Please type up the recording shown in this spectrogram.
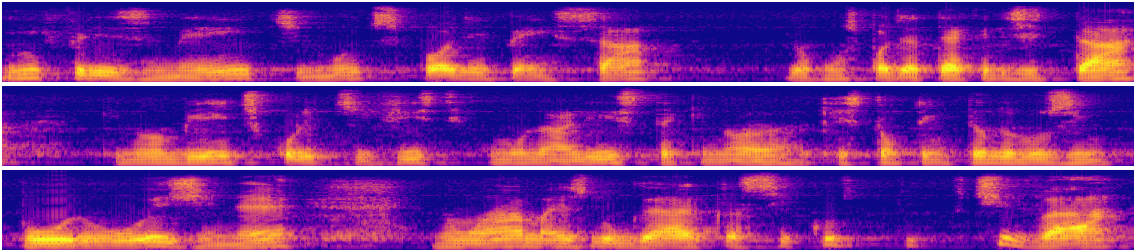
Infelizmente, muitos podem pensar, e alguns podem até acreditar, que no ambiente coletivista e comunalista que, nós, que estão tentando nos impor hoje, né, não há mais lugar para se cultivar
